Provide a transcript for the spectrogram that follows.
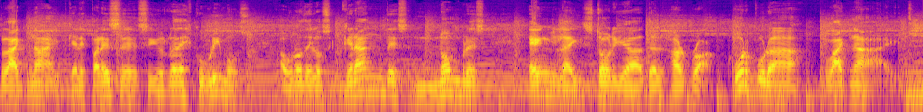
Black Knight, ¿qué les parece si redescubrimos a uno de los grandes nombres en la historia del hard rock? Púrpura, Black Knight.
